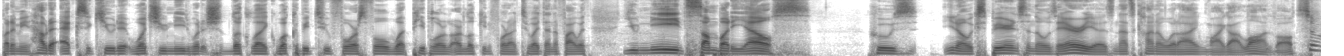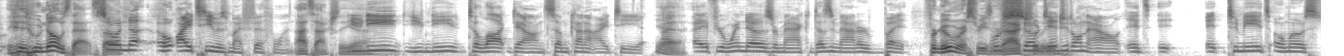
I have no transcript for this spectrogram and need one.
But I mean, how to execute it, what you need, what it should look like, what could be too forceful, what people are, are looking for to identify with. You need somebody else who's you know experience in those areas, and that's kind of what I why I got law involved. So, Who knows that? so oh, IT was my fifth one. that's actually You yeah. need you need to lock down some kind of IT. Yeah. I- if you're Windows or Mac, it doesn't matter. But for numerous reasons. we're actually, so digital now. It's it, it to me. It's almost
